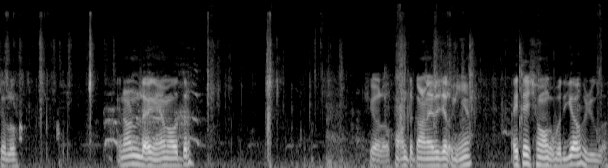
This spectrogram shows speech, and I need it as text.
ਚਲੋ। ਇਹਨਾਂ ਨੂੰ ਲੈ ਗਿਆ ਮੈਂ ਉਧਰ। ਚਲੋ, ਹੁਣ ਟਿਕਾਣੇ ਤੇ ਚਲ ਗਈਆਂ। ਇੱਥੇ ਸ਼ੌਂਕ ਵਧੀਆ ਹੋ ਜਾਊਗਾ।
